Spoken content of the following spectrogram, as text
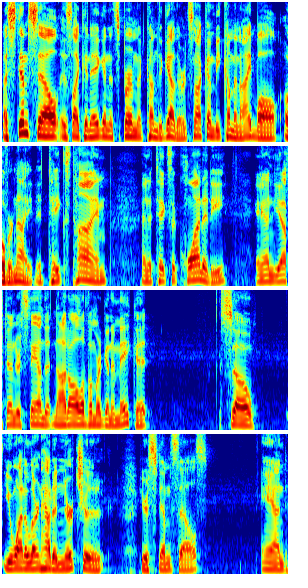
a stem cell is like an egg and a sperm that come together. It's not going to become an eyeball overnight. It takes time, and it takes a quantity, and you have to understand that not all of them are going to make it. So you want to learn how to nurture your stem cells and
